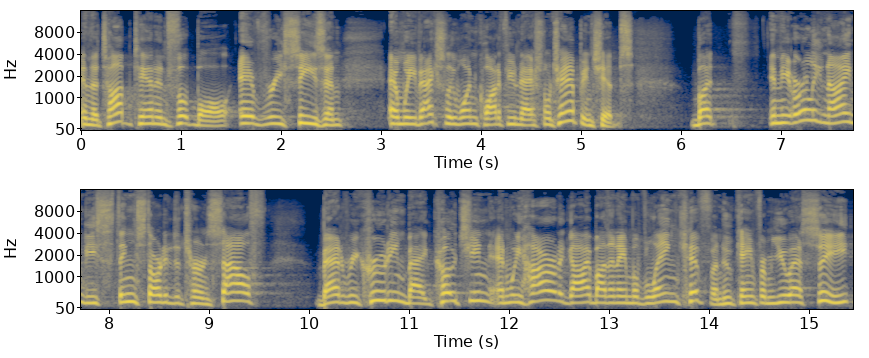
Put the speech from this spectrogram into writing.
in the top 10 in football every season, and we've actually won quite a few national championships. But in the early 90s, things started to turn south. Bad recruiting, bad coaching, and we hired a guy by the name of Lane Kiffin who came from USC,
